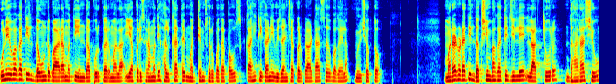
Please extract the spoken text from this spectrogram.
पुणे विभागातील दौंड बारामती इंदापूर करमाला या परिसरामध्ये हलका ते मध्यम स्वरूपाचा पाऊस काही ठिकाणी विजांच्या कडकडाटासह बघायला मिळू शकतो. मराठवाड्यातील दक्षिण भागातील जिल्हे लातूर धाराशिव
